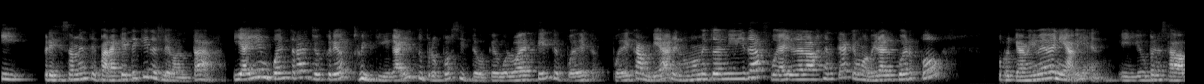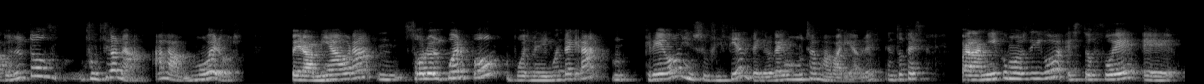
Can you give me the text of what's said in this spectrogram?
y precisamente para qué te quieres levantar. Y ahí encuentras, yo creo, tu ikigai y tu propósito, que vuelvo a decir que puede, puede cambiar. En un momento de mi vida fue ayudar a la gente a que moviera el cuerpo porque a mí me venía bien. Y yo pensaba, pues esto funciona, ala, moveros. Pero a mí ahora, mm, solo el cuerpo, pues me di cuenta que era, mm, creo, insuficiente. Creo que hay muchas más variables. Entonces, para mí, como os digo, esto fue eh,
